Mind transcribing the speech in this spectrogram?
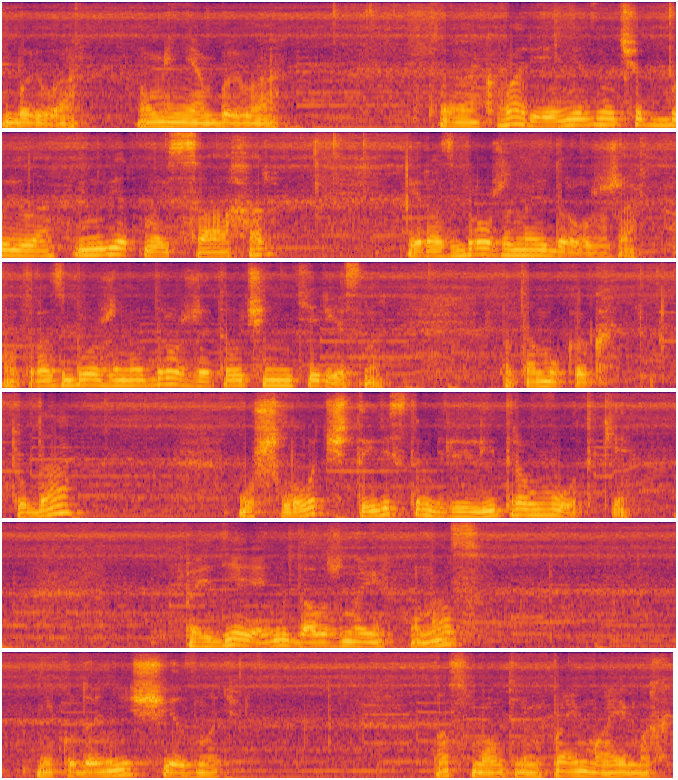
было? У меня было так, варенье, значит, было, инвертный сахар, и разброженные дрожжи. Вот разброженные дрожжи это очень интересно, потому как туда ушло 400 миллилитров водки. По идее они должны у нас никуда не исчезнуть. Посмотрим, поймаем их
